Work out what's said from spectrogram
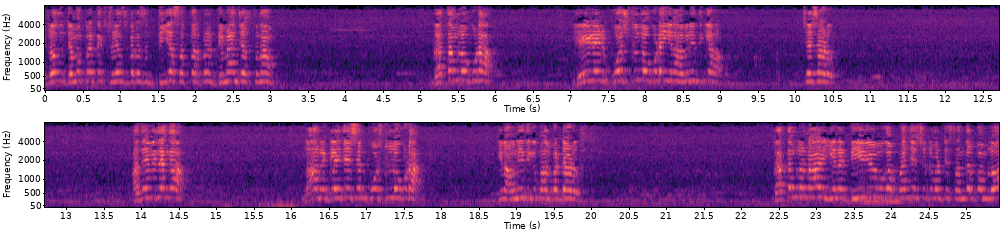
ఈరోజు డెమోక్రటిక్ స్టూడెంట్స్ ఫెడరేషన్ డిఎస్ఎఫ్ తరఫున డిమాండ్ చేస్తున్నాం. గతంలో కూడా ఏడేడు పోస్టుల్లో కూడా ఈయన అవినీతికి చేశాడు. అదేవిధంగా నాన్ రెగ్యులైజేషన్ పోస్టుల్లో కూడా ఈయన అవినీతికి పాల్పడ్డాడు. గతంలో నా ఈయన డీవీగా పనిచేసినటువంటి సందర్భంలో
